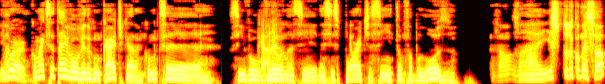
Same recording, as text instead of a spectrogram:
Igor, bom. como é que você tá envolvido com kart, cara? Como que você se envolveu Cara, eu- nesse, nesse esporte assim tão fabuloso? Vamos lá. Isso tudo começou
